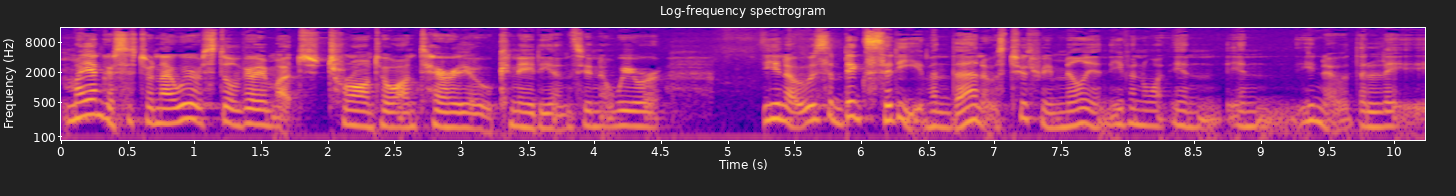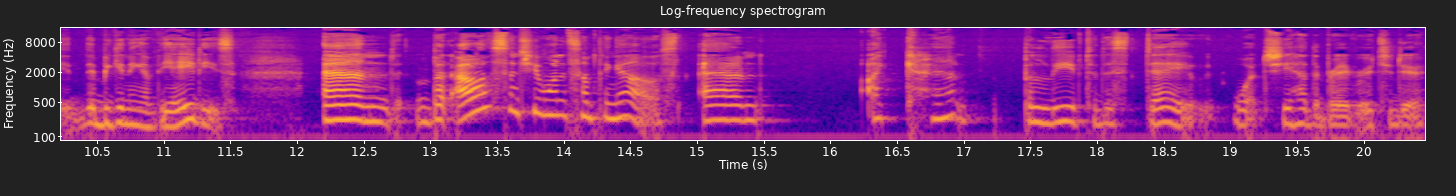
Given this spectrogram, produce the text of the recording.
my younger sister and I, we were still very much Toronto, Ontario Canadians. You know, we were you know, it was a big city even then. It was two, three million, even in in you know the late, the beginning of the '80s. And but Allison, she wanted something else, and I can't believe to this day what she had the bravery to do.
